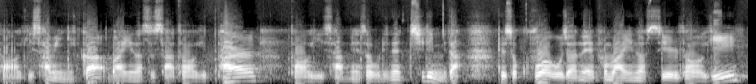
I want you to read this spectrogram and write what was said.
더하기 3이니까 마이너스 4 더하기 8 더하기 3 해서 우리는 7입니다. 그래서 구하고자 하는 F-1 더하기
